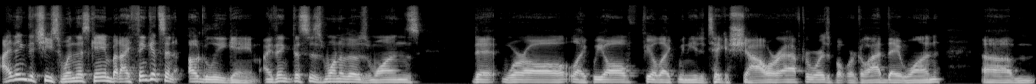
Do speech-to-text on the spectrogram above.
I think the Chiefs win this game, but I think it's an ugly game. I think this is one of those ones that we're all like, we all feel like we need to take a shower afterwards, but we're glad they won um,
